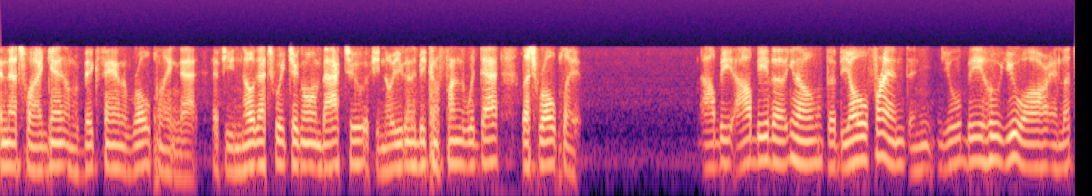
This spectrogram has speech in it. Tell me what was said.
And that's why, again, I'm a big fan of role playing that. If you know that's what you're going back to, if you know you're going to be confronted with that, let's role play it. I'll be I'll be the you know the the old friend and you'll be who you are and let's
